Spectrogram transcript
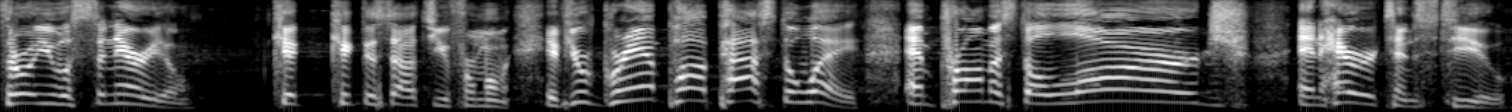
throw you a scenario. Kick, kick this out to you for a moment. If your grandpa passed away and promised a large inheritance to you,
